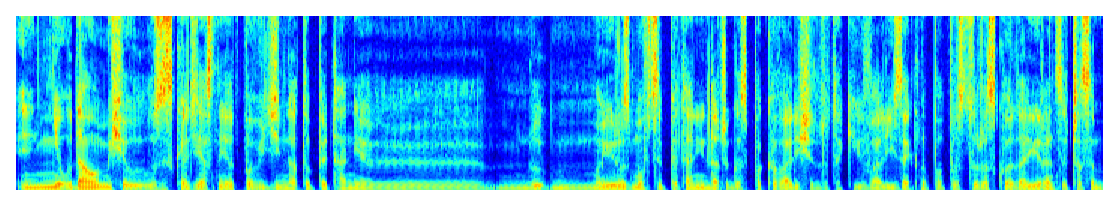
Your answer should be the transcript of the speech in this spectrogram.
Nie udało mi się uzyskać jasnej odpowiedzi na to pytanie. Yy, moi rozmówcy pytani, dlaczego spakowali się do takich walizek, no po prostu rozkładali ręce. Czasem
